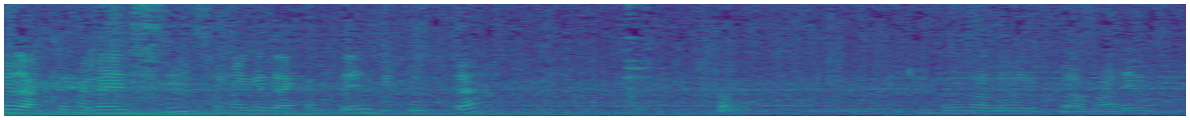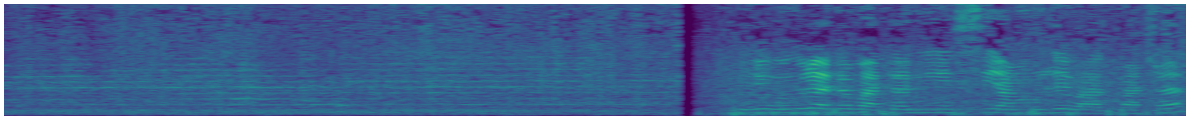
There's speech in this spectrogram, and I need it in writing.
বন্ধুরা ডাক্তারখানায় এসেছি, সোনাকে দেখাতে রিপোর্টটা। ভালো হয় যে বন্ধুরা, একটা বাটার নিয়ে এসেছি, আমুলে ভাত বাটার।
